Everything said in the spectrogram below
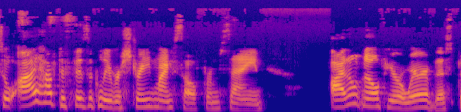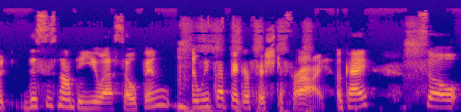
So I have to physically restrain myself from saying, I don't know if you're aware of this, but this is not the US Open and we've got bigger fish to fry. Okay. So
